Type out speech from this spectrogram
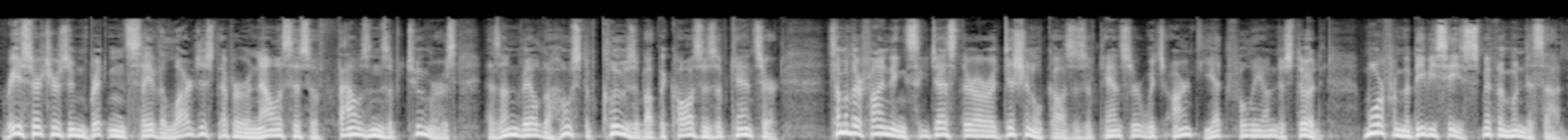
Researchers in Britain say the largest ever analysis of thousands of tumors has unveiled a host of clues about the causes of cancer. Some of their findings suggest there are additional causes of cancer which aren't yet fully understood. More from the BBC's Smitha Mundasad.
